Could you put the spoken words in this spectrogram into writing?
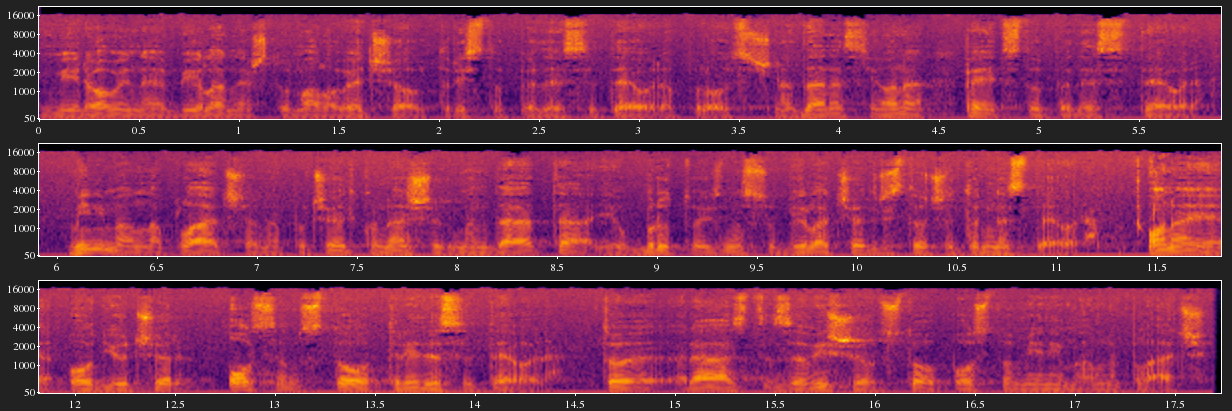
mirovina je bila nešto malo veća od 350 eura prosječna. Danas je ona 550 eura. Minimalna plaća na početku našeg mandata je u bruto iznosu bila 414 eura. Ona je od jučer 830 eura. To je rast za više od 100% minimalne plaće.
